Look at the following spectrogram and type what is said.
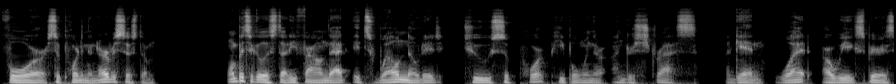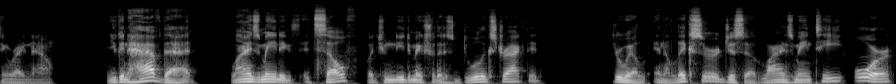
for supporting the nervous system. One particular study found that it's well noted to support people when they're under stress. Again, what are we experiencing right now? You can have that lion's mane itself, but you need to make sure that it's dual extracted through an elixir, just a lion's mane tea, or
